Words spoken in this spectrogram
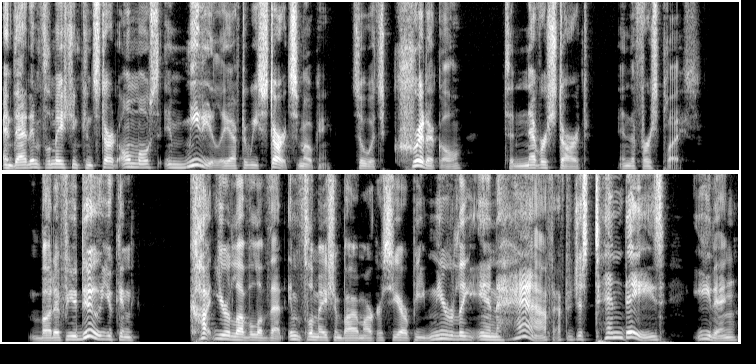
And that inflammation can start almost immediately after we start smoking, so it's critical to never start in the first place. But if you do, you can cut your level of that inflammation biomarker CRP nearly in half after just 10 days eating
